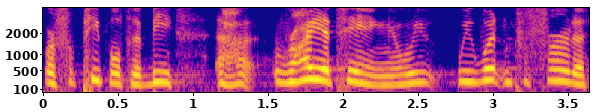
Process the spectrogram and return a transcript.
or for people to be uh, rioting. We, we wouldn't prefer to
